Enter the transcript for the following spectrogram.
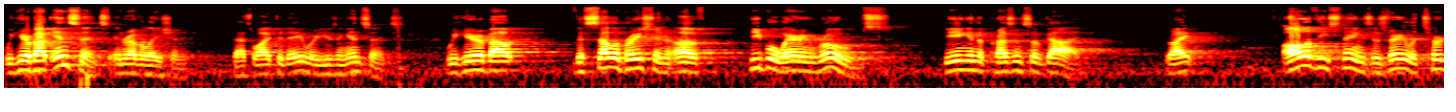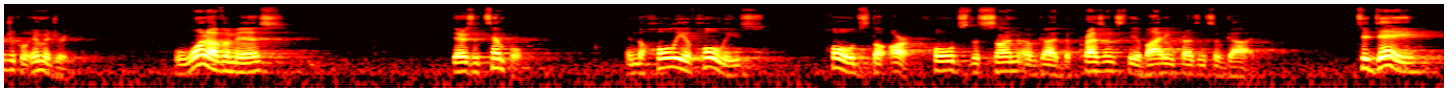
We hear about incense in Revelation. That's why today we're using incense. We hear about the celebration of people wearing robes, being in the presence of God, right? All of these things is very liturgical imagery. One of them is there's a temple, and the Holy of Holies holds the ark, holds the Son of God, the presence, the abiding presence of God. Today,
